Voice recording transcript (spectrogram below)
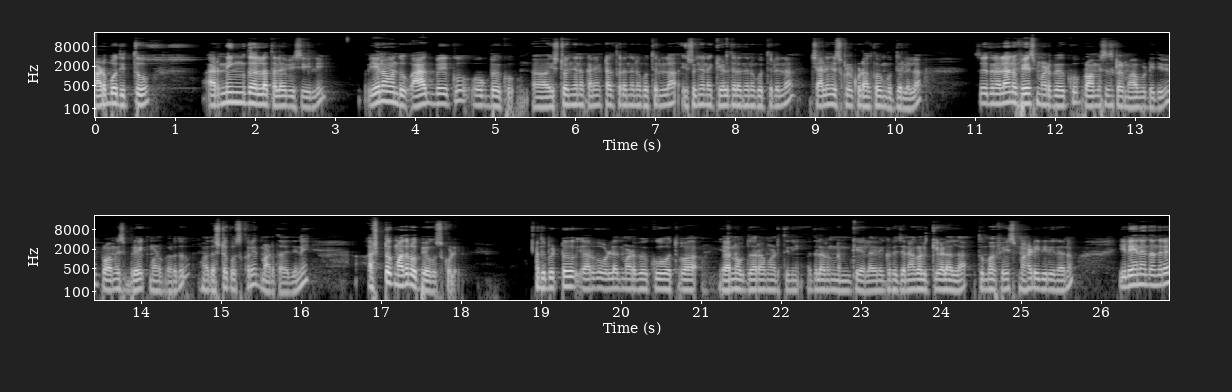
ಮಾಡ್ಬೋದಿತ್ತು. ಅರ್ನಿಂಗ್ದೆಲ್ಲ ತಲೆ ಬಿಸಿ ಇಲ್ಲಿ. ಏನೋ ಒಂದು ಆಗಬೇಕು, ಹೋಗಬೇಕು. ಇಷ್ಟೊಂದು ಜನ ಕನೆಕ್ಟ್ ಆಗ್ತಾರೆ ಅಂತಲೂ ಗೊತ್ತಿರಲಿಲ್ಲ, ಇಷ್ಟೊಂದು ಜನ ಕೇಳ್ತಾರೆ ಅಂತಲೂ ಗೊತ್ತಿರಲಿಲ್ಲ ಚಾಲೆಂಜಸ್ಗಳು ಕೂಡ ಆಗ್ತಾವೆ ಗೊತ್ತಿರಲಿಲ್ಲ. ಸೊ ಇದನ್ನೆಲ್ಲನೂ ಫೇಸ್ ಮಾಡಬೇಕು ಪ್ರಾಮಿಸಸ್ಗಳು ಮಾಡಿಬಿಟ್ಟಿದ್ದೀವಿ ಪ್ರಾಮಿಸ್ ಬ್ರೇಕ್ ಮಾಡಬಾರ್ದು. ಅದಷ್ಟಕ್ಕೋಸ್ಕರ ಇದು ಮಾಡ್ತಾ ಇದ್ದೀನಿ. ಅಷ್ಟಕ್ಕೆ ಮಾತ್ರ ಉಪಯೋಗಿಸ್ಕೊಳ್ಳಿ. ಅದು ಬಿಟ್ಟು ಯಾರಿಗೂ ಒಳ್ಳೇದು ಮಾಡಬೇಕು ಅಥವಾ ಯಾರನ್ನೋ ಉದ್ಧಾರ ಮಾಡ್ತೀನಿ, ಅದೆಲ್ಲ ನಂಗೆ ನಂಬಿಕೆ ಇಲ್ಲ. ಏನಕ್ಕೆ ಜನಗಳು ಕೇಳಲ್ಲ, ತುಂಬ ಫೇಸ್ ಮಾಡಿದ್ದೀನಿ ನಾನು. ಇಲ್ಲೇನಂತಂದರೆ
